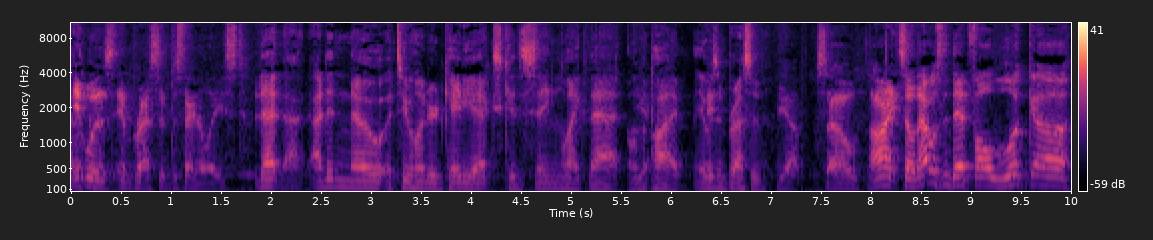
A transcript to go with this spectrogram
it was impressive to say the least. That I didn't know a 200 KDX could sing like that on the pipe. It was impressive. Yeah. So all right. So that was the Deadfall. Look, uh,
